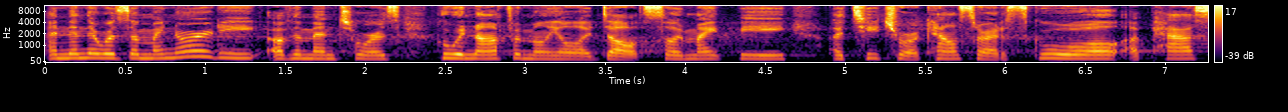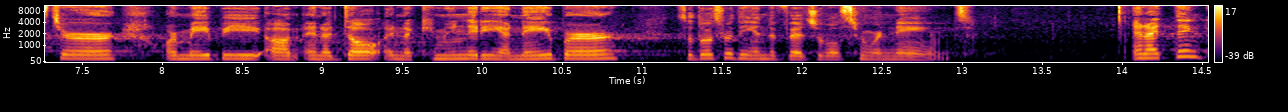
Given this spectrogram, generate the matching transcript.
And then there was a minority of the mentors who were non-familial adults. So it might be a teacher or a counselor at a school, a pastor, or maybe um, an adult in a community, a neighbor. So those were the individuals who were named. And I think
